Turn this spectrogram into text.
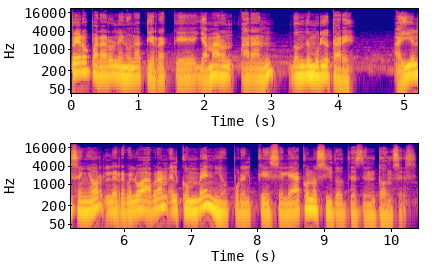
pero pararon en una tierra que llamaron Arán, donde murió Tare. Ahí el Señor le reveló a Abraham el convenio por el que se le ha conocido desde entonces.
